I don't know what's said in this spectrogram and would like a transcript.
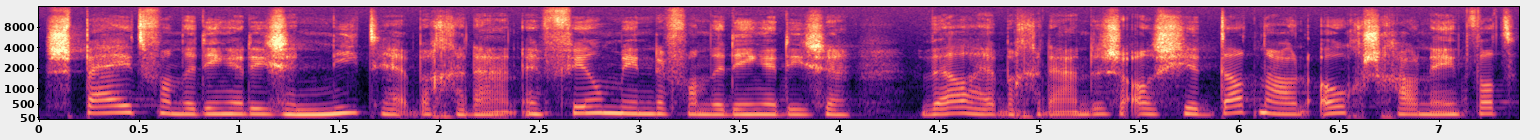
spijt van de dingen die ze niet hebben gedaan en veel minder van de dingen die ze wel hebben gedaan. Dus als je dat nou een oogschouw neemt, wat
